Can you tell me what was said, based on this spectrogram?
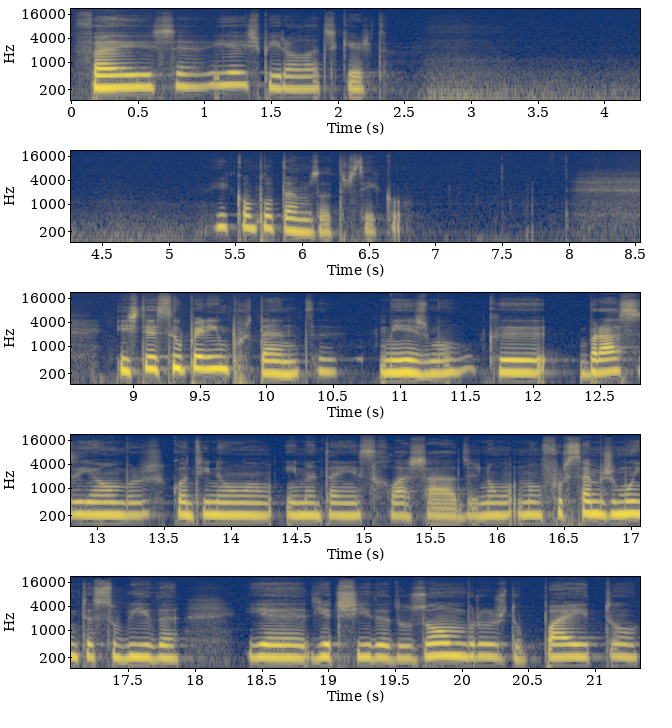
fecha e expira ao lado esquerdo. E completamos outro ciclo. Isto é super importante, mesmo que braços e ombros continuam e mantêm-se relaxados, não, não forçamos muito a subida e a, e a descida dos ombros, do peito.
